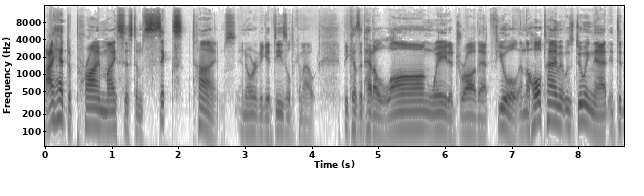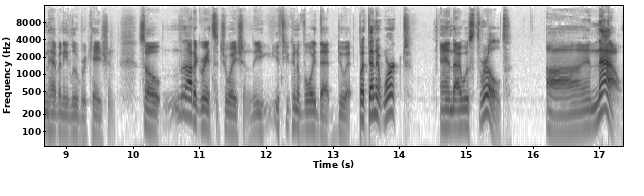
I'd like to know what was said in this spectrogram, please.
I had to prime my system six times in order to get diesel to come out because it had a long way to draw that fuel. And the whole time it was doing that, it didn't have any lubrication. So, not a great situation. If you can avoid that, do it. But then it worked, and I was thrilled. Uh, and now,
